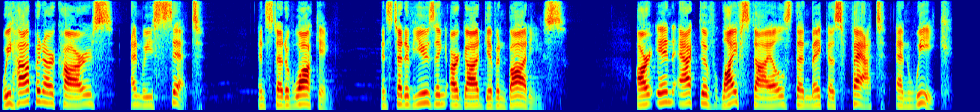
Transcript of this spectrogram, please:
we hop in our cars and we sit instead of walking, instead of using our God given bodies. Our inactive lifestyles then make us fat and weak.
